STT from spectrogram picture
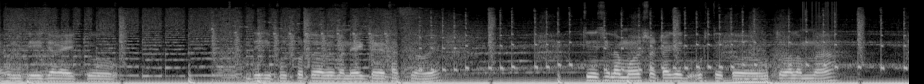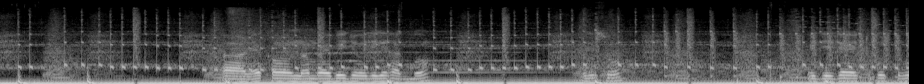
এখন এই জায়গায় একটু দেখি পুশ করতে হবে মানে এক জায়গায় থাকতে হবে। চেয়েছিলাম মনস্টারটাকে উঠতে, তো উঠতে পারলাম না। আর এখন আমরা যে ওই দিকে থাকব। বুঝছ? এই যে জায়গায় একটু পুশ করব,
